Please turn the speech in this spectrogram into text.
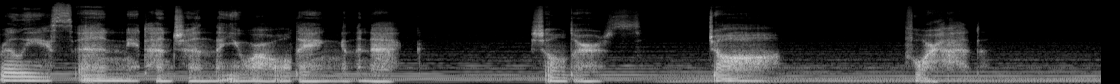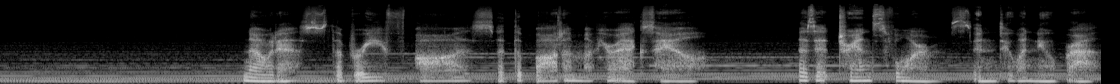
Release any tension that you are holding in the neck, shoulders, jaw, forehead. Notice the brief pause at the bottom of your exhale as it transforms into a new breath.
